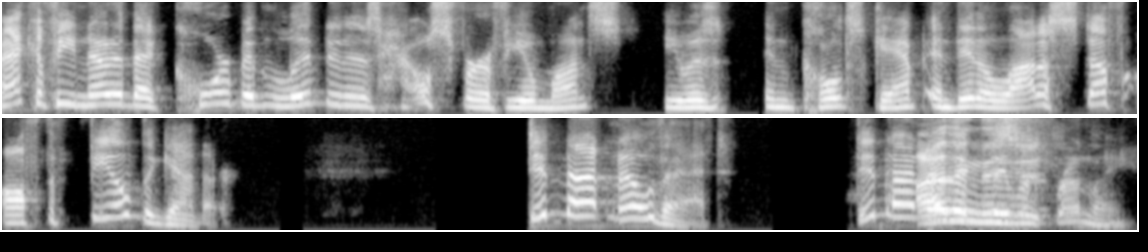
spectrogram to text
McAfee noted that Corbin lived in his house for a few months. He was in Colts camp and did a lot of stuff off the field together. Did not know that. Did not know I that think they were is- friendly.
